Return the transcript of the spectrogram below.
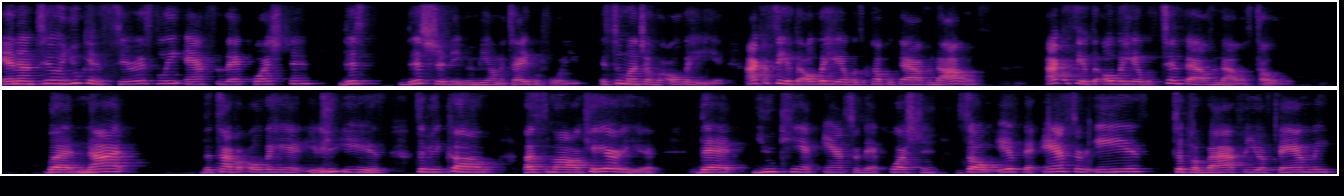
And until you can seriously answer that question, this this shouldn't even be on the table for you. It's too much of an overhead. I could see if the overhead was a couple thousand dollars I could see if the overhead was $10,000 total, but not the type of overhead it is to become a small carrier that you can't answer that question. So if the answer is to provide for your family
